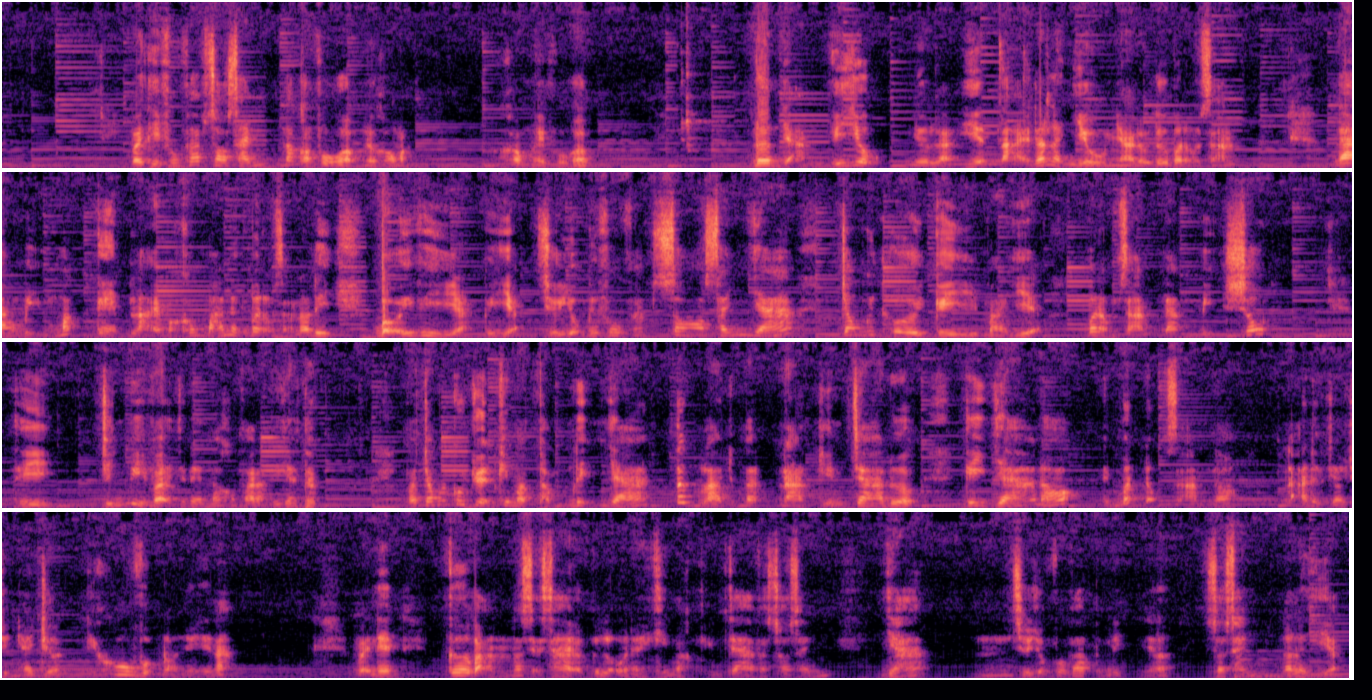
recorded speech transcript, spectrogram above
vậy thì phương pháp so sánh nó còn phù hợp nữa không ạ? Không hề phù hợp. Đơn giản ví dụ như là hiện tại rất là nhiều nhà đầu tư bất động sản đang bị mắc kẹt lại và không bán được cái bất động sản đó đi. Bởi vì à, cái gì ạ? Sử dụng cái phương pháp so sánh giá trong cái thời kỳ mà gì ạ? Bất động sản đang bị sốt. Thì chính vì vậy cho nên nó không phải là cái giá thực. Và trong cái câu chuyện khi mà thẩm định giá tức là chúng ta đã kiểm tra được cái giá đó cái bất động sản đó đã được giao dịch hay chưa cái khu vực đó như thế nào. Vậy nên cơ bản nó sẽ sai ở cái lỗi này khi mà kiểm tra và so sánh giá um, sử dụng phương pháp thẩm định uh, so sánh đó là gì ạ?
